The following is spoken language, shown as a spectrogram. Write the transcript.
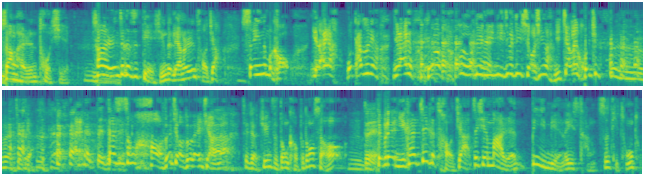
上海人妥协，上海人这个是典型的，两个人吵架，声音那么高，你来呀，我打住你，你来呀，你你你就你小心啊，你将来回去，就这样。但是从好的角度来讲呢，这叫君子动口不动手，对，对不对？你看这个吵架，这些骂人，避免了一场肢体冲突，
